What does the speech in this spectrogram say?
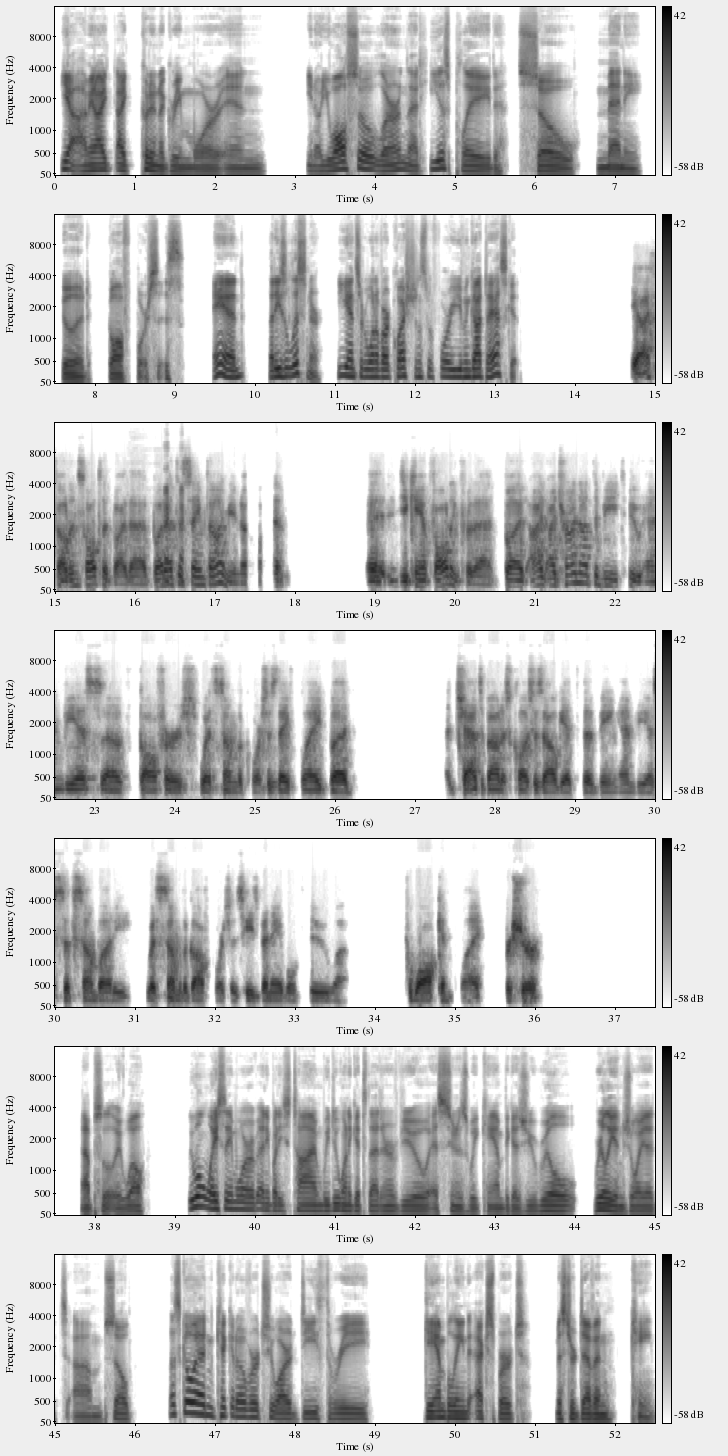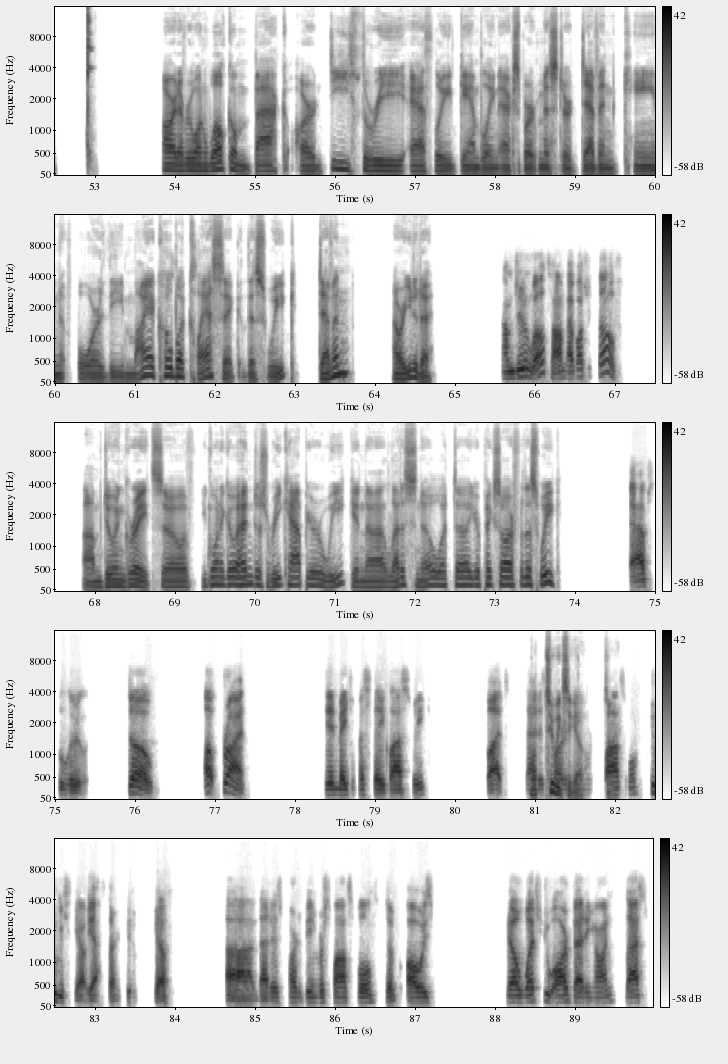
Yeah, I mean I, I couldn't agree more and you know, you also learn that he has played so many good golf courses. And that he's a listener. He answered one of our questions before you even got to ask it. Yeah, I felt insulted by that, but at the same time, you know, uh, you can't fault him for that. But I, I try not to be too envious of golfers with some of the courses they've played. But Chad's about as close as I'll get to being envious of somebody with some of the golf courses he's been able to uh, to walk and play for sure. Absolutely. Well, we won't waste any more of anybody's time. We do want to get to that interview as soon as we can because you real really enjoy it. Um, so let's go ahead and kick it over to our D three gambling expert, Mr. Devin Kane. All right, everyone, welcome back. Our D3 athlete gambling expert, Mr. Devin Kane, for the Mayakoba Classic this week. Devin, how are you today? I'm doing well, Tom. How about yourself? I'm doing great. So if you want to go ahead and just recap your week and uh, let us know what uh, your picks are for this week. Absolutely. So up front, did make a mistake last week, but that well, is two weeks ago. Responsible. Sorry. Two weeks ago. Yeah, sorry, two weeks ago. Uh, that is part of being responsible. So always know what you are betting on. Last,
